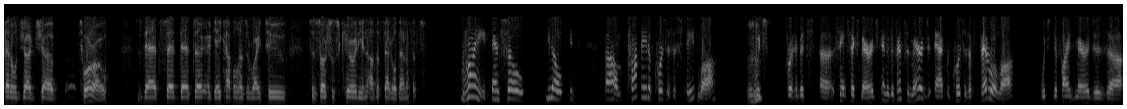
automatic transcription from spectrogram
federal judge uh, Tauro that said that uh, a gay couple has a right to to Social Security and other federal benefits. Right. And so, you know, it, um, Prop 8, of course, is a state law, mm-hmm. which prohibits uh, same-sex marriage, and the Defense of Marriage Act, of course, is a federal law, which defines marriage as uh,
